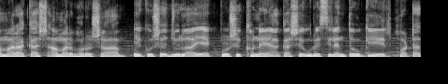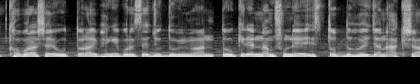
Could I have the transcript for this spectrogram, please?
আমার আকাশ, আমার ভরসা। একুশে জুলাই এক প্রশিক্ষণে আকাশে উড়েছিলেন তৌকির। হঠাৎ খবর আসে, উত্তরায় ভেঙে পড়েছে যুদ্ধ বিমান। তৌকিরের নাম শুনে স্তব্ধ হয়ে যান আকশা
